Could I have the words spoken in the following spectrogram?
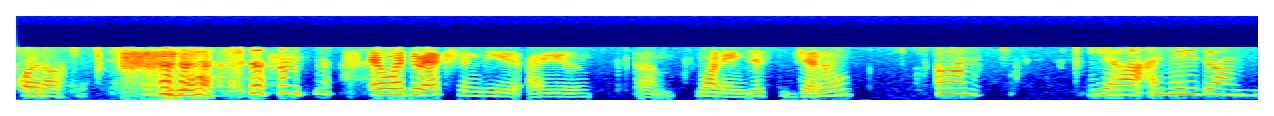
quite often. yes. In what direction do you are you um wanting? Just general? um yeah, I made um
